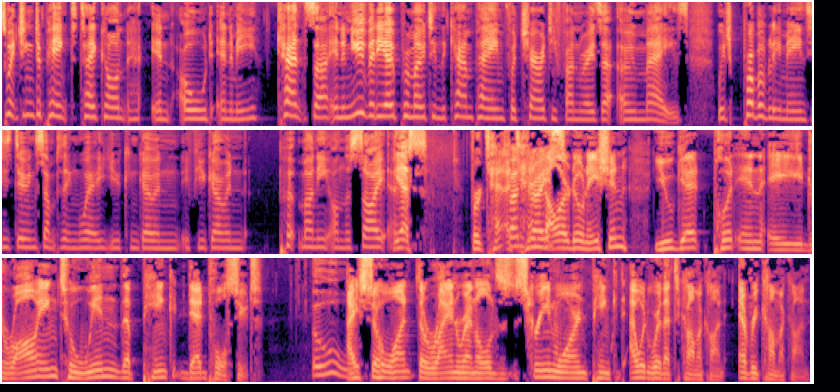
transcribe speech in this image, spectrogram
switching to pink to take on an old enemy, cancer, in a new video promoting the campaign for charity fundraiser Omaze, which probably means he's doing something where you can go and if you go and put money on the site. And yes. For ten, a ten dollar donation, you get put in a drawing to win the pink Deadpool suit. Ooh. I so want the Ryan Reynolds screen worn pink. I would wear that to Comic Con every Comic Con.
